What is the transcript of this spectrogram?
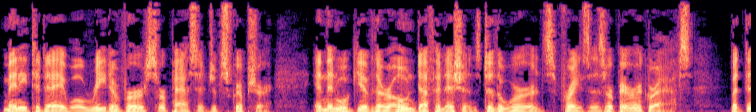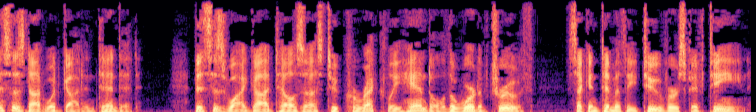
Many today will read a verse or passage of scripture and then will give their own definitions to the words, phrases, or paragraphs. But this is not what God intended. This is why God tells us to correctly handle the word of truth. 2 Timothy 2 verse 15.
